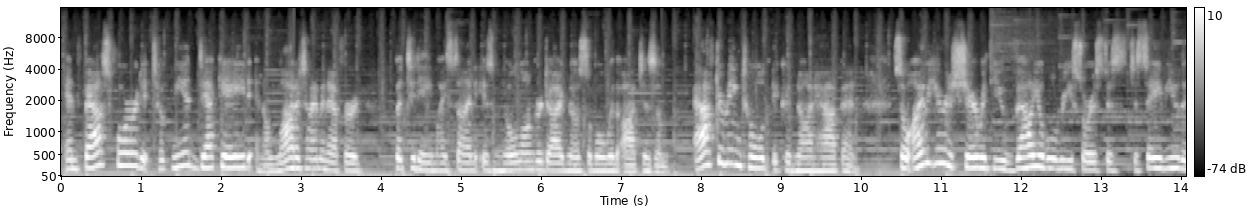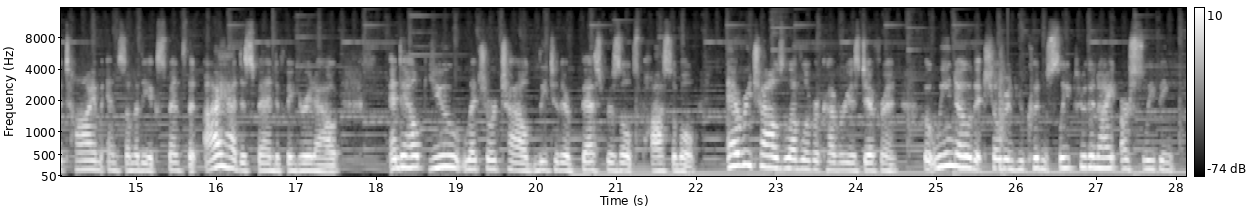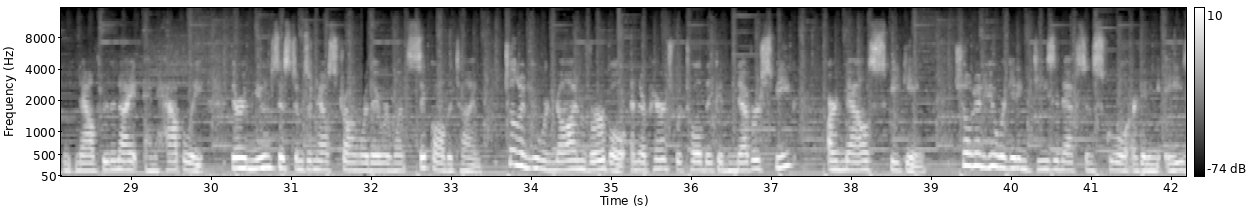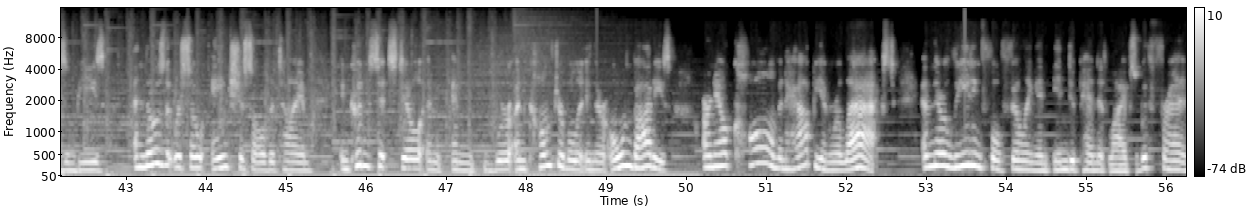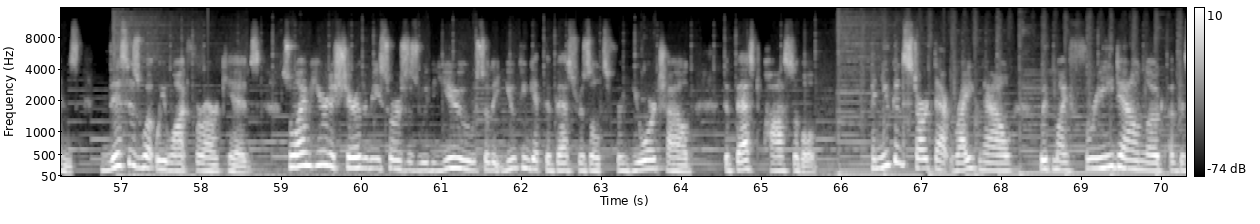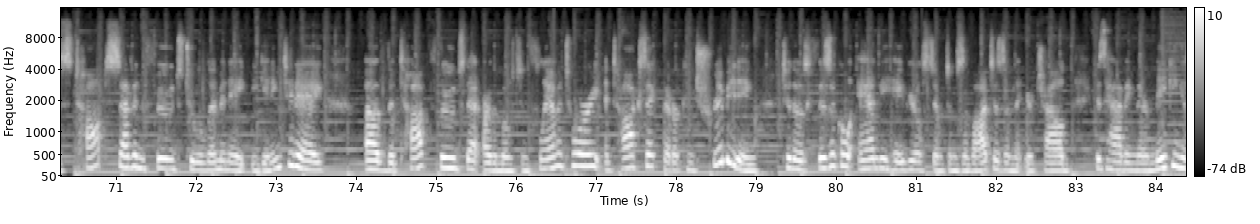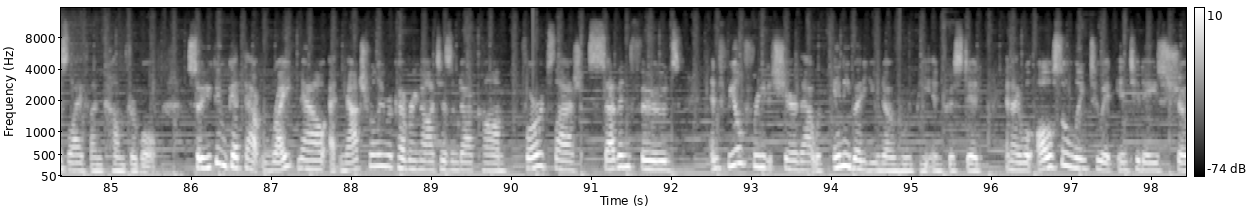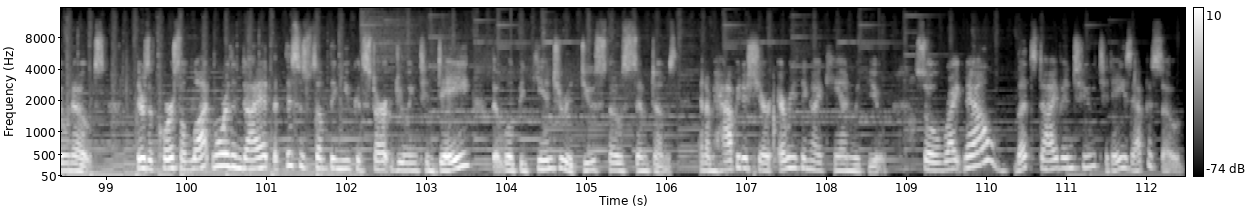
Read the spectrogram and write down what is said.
And fast forward, it took me a decade and a lot of time and effort, but today my son is no longer diagnosable with autism after being told it could not happen. So I'm here to share with you valuable resources to save you the time and some of the expense that I had to spend to figure it out and to help you let your child lead to their best results possible. Every child's level of recovery is different, but we know that children who couldn't sleep through the night are sleeping now through the night and happily. Their immune systems are now strong where they were once sick all the time. Children who were nonverbal and their parents were told they could never speak are now speaking. Children who were getting D's and F's in school are getting A's and B's. And those that were so anxious all the time and couldn't sit still and, and were uncomfortable in their own bodies are now calm and happy and relaxed. And they're leading fulfilling and independent lives with friends. This is what we want for our kids. So I'm here to share the resources with you so that you can get the best results for your child, the best possible. And you can start that right now with my free download of the top seven foods to eliminate beginning today of the top foods that are the most inflammatory and toxic that are contributing to those physical and behavioral symptoms of autism that your child is having that are making his life uncomfortable. So you can get that right now at naturallyrecoveringautism.com forward slash seven foods. And feel free to share that with anybody you know who would be interested and I will also link to it in today's show notes. There's, of course, a lot more than diet, but this is something you could start doing today that will begin to reduce those symptoms. And I'm happy to share everything I can with you. So, right now, let's dive into today's episode.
